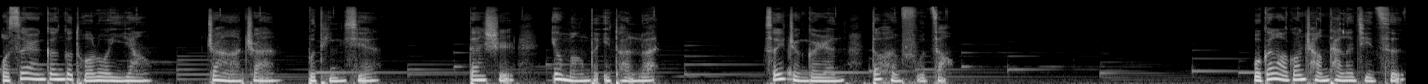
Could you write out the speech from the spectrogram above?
我虽然跟个陀螺一样，转啊转不停歇，但是又忙得一团乱，所以整个人都很浮躁。我跟老公长谈了几次，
